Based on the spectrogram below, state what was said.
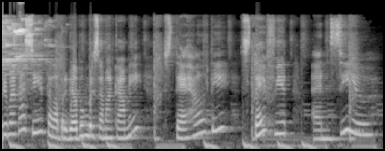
Terima kasih telah bergabung bersama kami. Stay healthy, stay fit, and see you.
